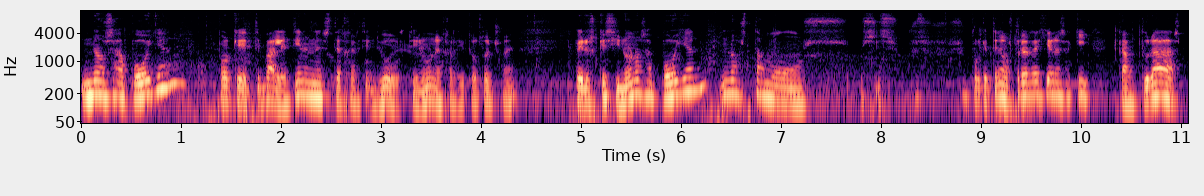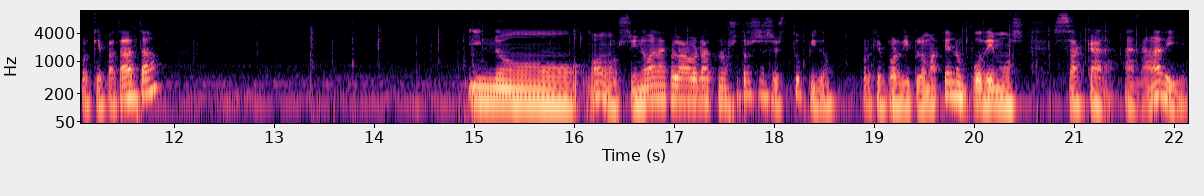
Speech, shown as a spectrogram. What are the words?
nos apoyan. Porque, vale, tienen este ejército. Dios, tiene un ejército tocho, ¿eh? Pero es que si no nos apoyan, no estamos. Porque tenemos tres regiones aquí capturadas porque patata. Y no... Vamos, si no van a colaborar con nosotros es estúpido. Porque por diplomacia no podemos sacar a nadie.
